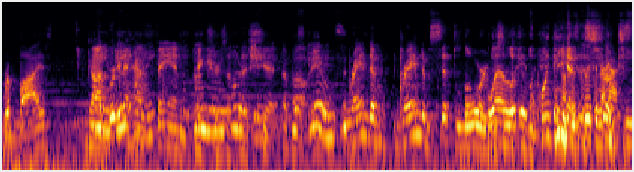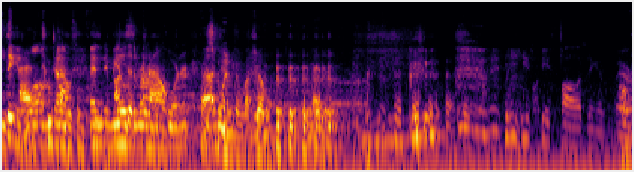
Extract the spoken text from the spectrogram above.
Revised? God, we're gonna AI have fan pictures of this shit about you know, random random Sith Lord just Well, looking it's like pointing he us a hasn't click and a stroked half his east thing a long time, 2,000 and feet Emile's around the corner, Uh, just I didn't bring going. my shovel, Commander. he's, he's polishing his barrel.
